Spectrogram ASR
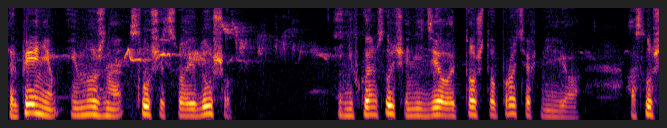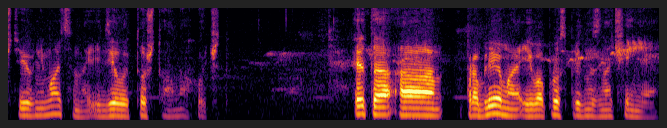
Терпением им нужно слушать свою душу и ни в коем случае не делать то, что против нее, а слушать ее внимательно и делать то, что она хочет. Это а, проблема и вопрос предназначения.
